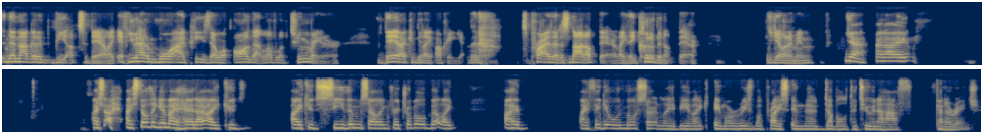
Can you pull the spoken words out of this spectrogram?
They're not going to be up to there. Like if you had more IPs that were on that level of Tomb Raider, then I could be like, okay, yeah, then surprised that it's not up there. Like they could have been up there. You get what I mean? Yeah, and I, I, I still think in my head I, I could, I could see them selling for triple, but like, I, I think it would most certainly be like a more reasonable price in the double to two and a half kind of range.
